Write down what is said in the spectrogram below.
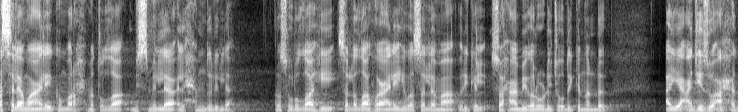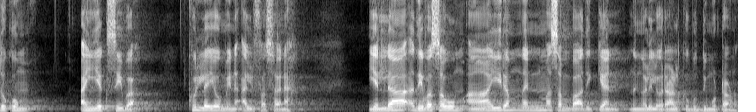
അസ്സലാമു അലൈക്കും വറഹമത്തുള്ള. ബിസ്മില്ല അലഹമുല്ല റസൂലുള്ളാഹി സല്ലാഹു അലഹി വസല്ലമ ഒരിക്കൽ സ്വഹാബികളോട് ചോദിക്കുന്നുണ്ട് അയ്യ അജിസു അഹദുക്കും അയ്യക്സിബ കുല്ലയോമിൻ അൽഫസന എല്ലാ ദിവസവും ആയിരം നന്മ സമ്പാദിക്കാൻ നിങ്ങളിൽ ഒരാൾക്ക് ബുദ്ധിമുട്ടാണോ?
